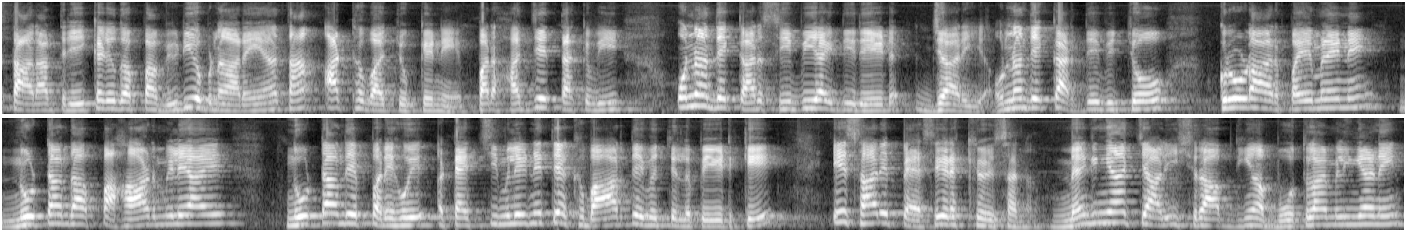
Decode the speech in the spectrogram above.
17 ਤਰੀਕ ਹੈ ਜਦੋਂ ਆਪਾਂ ਵੀਡੀਓ ਬਣਾ ਰਹੇ ਆ ਤਾਂ 8 ਵੱਜ ਚੁੱਕੇ ਨੇ, ਪਰ ਹਜੇ ਤੱਕ ਵੀ ਉਹਨਾਂ ਦੇ ਘਰ ਸੀਬੀਆਈ ਦੀ ਰੇਡ ਜਾਰੀ ਆ। ਉਹਨਾਂ ਦੇ ਘਰ ਦੇ ਵਿੱਚੋਂ ਕਰੋੜਾਂ ਰੁਪਏ ਮਿਲੇ ਨੇ, ਨੋਟਾਂ ਦਾ ਪਹਾੜ ਮਿਲਿਆ ਏ, ਨੋਟਾਂ ਦੇ ਭਰੇ ਹੋਏ ਅਟੈਚੀ ਮਿਲੇ ਨੇ ਤੇ ਅਖਬਾਰ ਦੇ ਵਿੱਚ ਲਪੇਟ ਕੇ ਇਹ ਸਾਰੇ ਪੈਸੇ ਰੱਖੇ ਹੋਏ ਸਨ। ਮਹਿੰਗੀਆਂ 40 ਸ਼ਰਾਬ ਦੀਆਂ ਬੋਤਲਾਂ ਮਿਲੀਆਂ ਨੇ,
